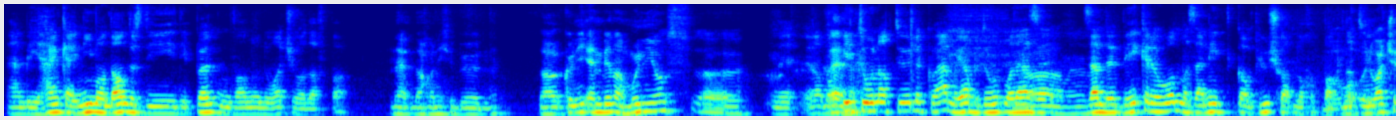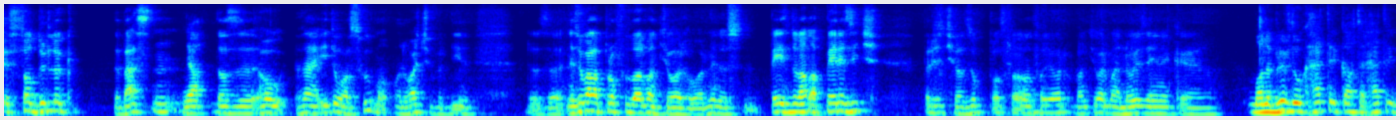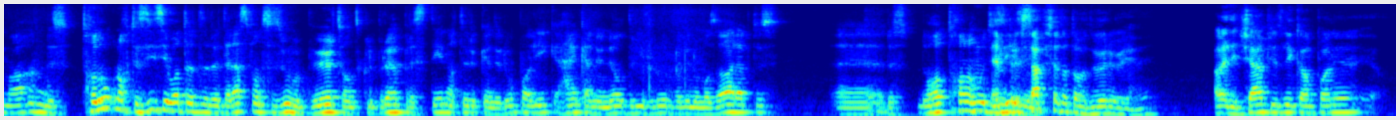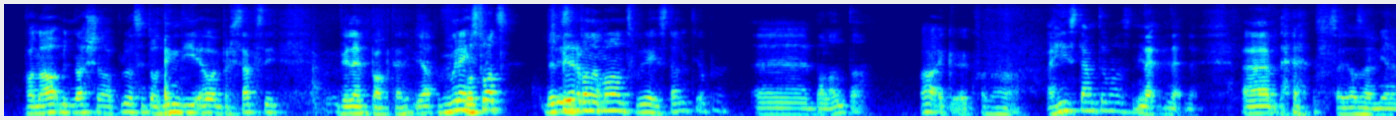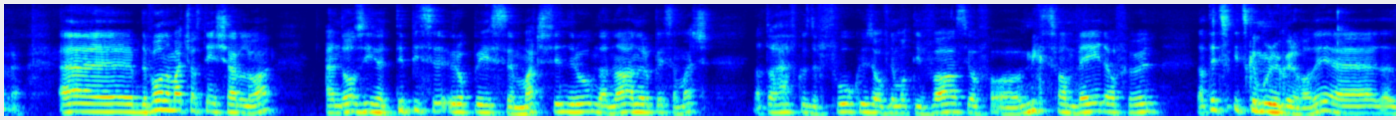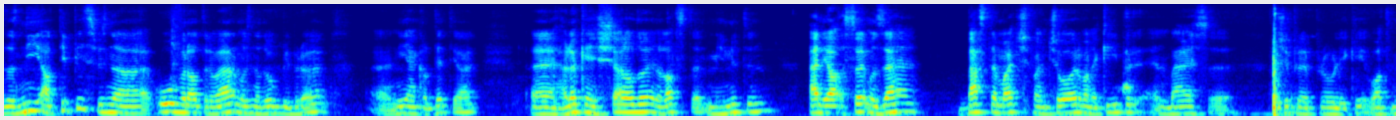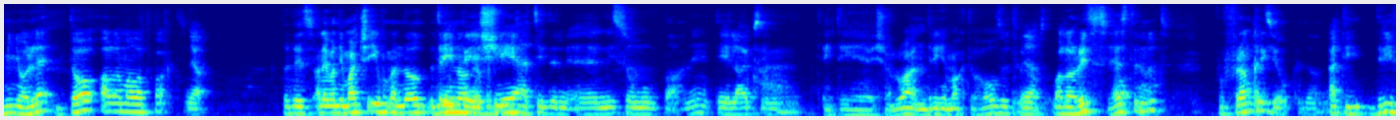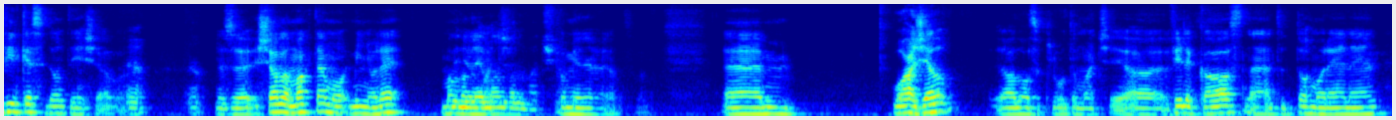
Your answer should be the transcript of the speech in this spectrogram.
En bij Henk heb je niemand anders die die punten van Onuachu gaat afpakken. Nee, dat gaat niet gebeuren. Hè. Dat kun je niet inbeelden aan Munoz. eh, Nee, ja, maar Nee. Ito natuurlijk wel, maar ja, bedoel, wat Ja, ze, maar ja. ze hebben de beker gewonnen, maar ze hebben niet het kampioenschap nog gepakt. maar. Onuachu is zo duidelijk de beste. Ja, Dat ze, oh, nee, Ito was goed, maar Onuachu verdienen. Dus, eh hij is ook wel een profvoetballer van het jaar geworden. Hè. Dus pezen toen naar Perisic. Perisic was ook profvoetballer van het jaar, van het jaar maar nooit eigenlijk... eh, maar de blijft ook hat-trick achter hat maken, dus het gaat ook nog te zien zijn wat er de rest van het seizoen gebeurt, want Club Brugge presteert natuurlijk in de Europa League. Henk heeft nu 0-3 verloren van Dynamo Zagreb, dus, eh dus dat gaat- het nog moeten In zien principe zijn. zit dat toch deuren weg. Hè. Allee, die Champions League campagne, vanavond met Nationale Ploeg, dat zijn toch dingen die heel in perceptie veel impact hebben. Ja, Hoe maar je wat, er speler van de maand, hoe heb je gestemd, Joppe? Eh, Balanta. Ah, ik, ik van... Ah. Heb je gestemd, Thomas? Nee, nee, nee. Ehm, sorry, dat is een meer vraag. Ehm, de volgende match was tegen Charleroi. En dan zie je het typische Europese matchsyndroom, dat na een Europese match, dat toch even de focus of de motivatie of oh, een mix van beide of gewoon, dat dit iets moeilijker gaat. Hè. Eh, dat, dat is niet atypisch, we zien dat overal ter wereld, maar we zien dat ook bij Brugge. Eh, niet enkel dit jaar. Eh, gelukkig in Charleroi in de laatste minuten. En ja, zou ik maar zeggen, beste match van jaar van de keeper in de Belgische Super Pro League. Wat Mignolet daar allemaal op pakt. Ja. Dat is alleen van die match even met 0 3-0. Tegen PSG had hij er eh, niet zo moeten pakken, hè. tegen Leipzig. Tegen- Tegen en drie gemaakte goals. Ja. Wat Loris gisteren Ja. doet voor Had Frankrijk, hij ook gedaan. had hij drie, vier keer gedaan tegen Charleroi. Ja. Ja. Dus uh, Charleroi maakt hem, maar Mignolet man van de Mignolet, man match. van de match. Ja. Ehm Ouagel, ja, dat was een klote match. Ja, vele kaas en toen toch maar één één.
